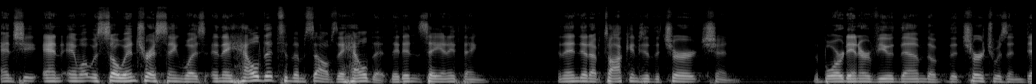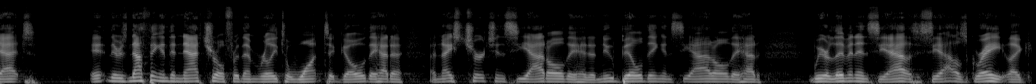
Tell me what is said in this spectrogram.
And she and, and what was so interesting was, and they held it to themselves. They held it. They didn't say anything. And they ended up talking to the church, and the board interviewed them. The, the church was in debt. There's nothing in the natural for them really to want to go. They had a, a nice church in Seattle. They had a new building in Seattle. They had, we were living in Seattle. Seattle's great. Like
